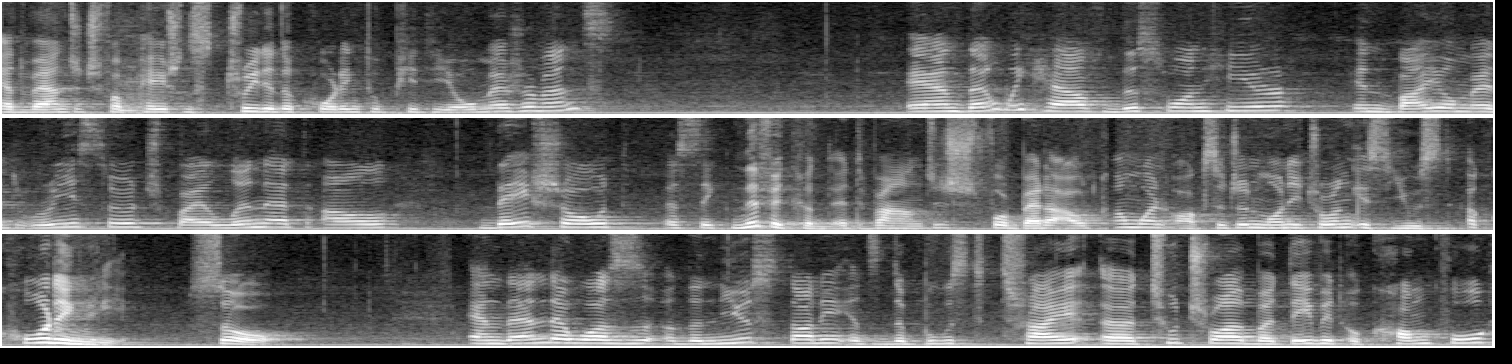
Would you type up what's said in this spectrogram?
advantage for patients treated according to PTO measurements. And then we have this one here in biomed research by Lin et al. They showed a significant advantage for better outcome when oxygen monitoring is used accordingly. So, and then there was the new study, it's the BOOST tri uh, 2 trial by David Okonkwo.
